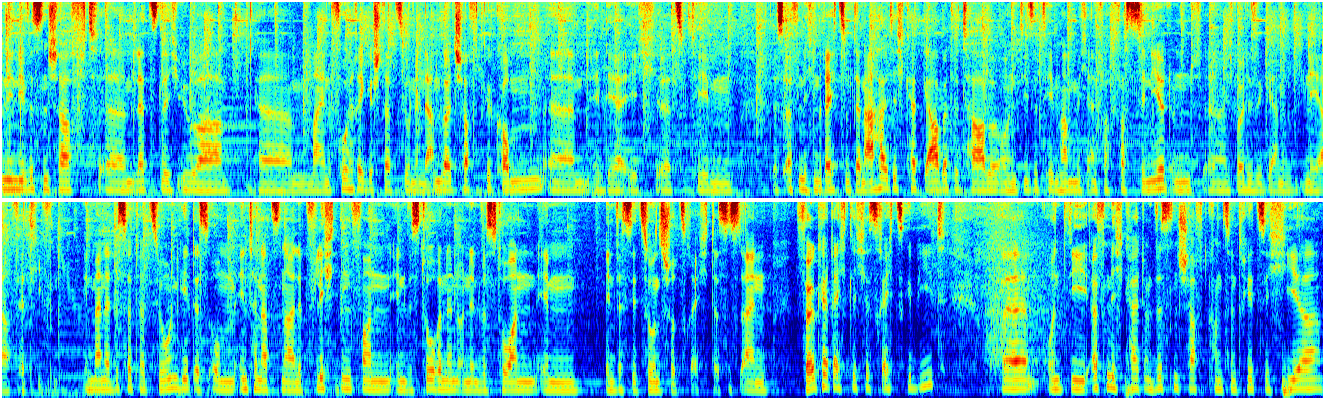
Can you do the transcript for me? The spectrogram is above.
Bin in die Wissenschaft äh, letztlich über äh, meine vorherige Station in der Anwaltschaft gekommen, äh, in der ich äh, zu Themen des öffentlichen Rechts und der Nachhaltigkeit gearbeitet habe und diese Themen haben mich einfach fasziniert und äh, ich wollte sie gerne näher vertiefen. In meiner Dissertation geht es um internationale Pflichten von Investorinnen und Investoren im Investitionsschutzrecht. Das ist ein völkerrechtliches Rechtsgebiet äh, und die Öffentlichkeit und Wissenschaft konzentriert sich hier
